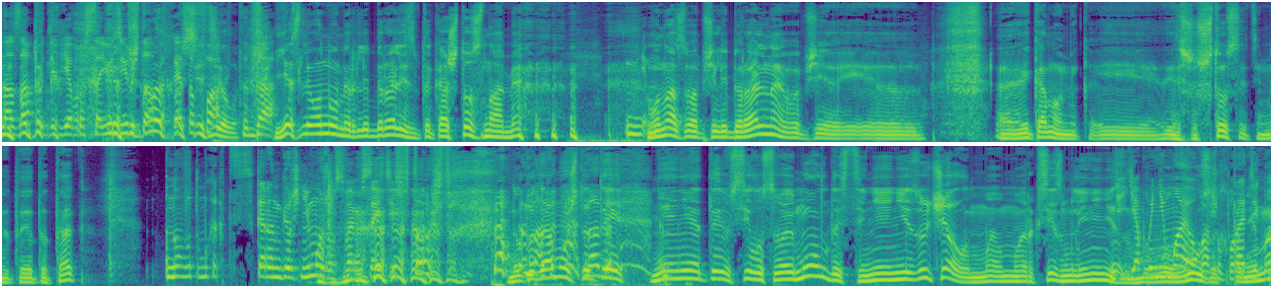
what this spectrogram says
на Западе, в Евросоюзе и в Штатах. Это факт. Если он умер, либерализм, так а что с нами? У нас вообще либеральная вообще э, экономика. И, и что с этим? Это, это так? Ну вот мы как-то, Карен Георгиевич, не можем с вами сойтись в том, что... Ну потому что ты не, ты в силу своей молодости не, изучал марксизм-ленинизм. Я понимаю вашу парадигму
